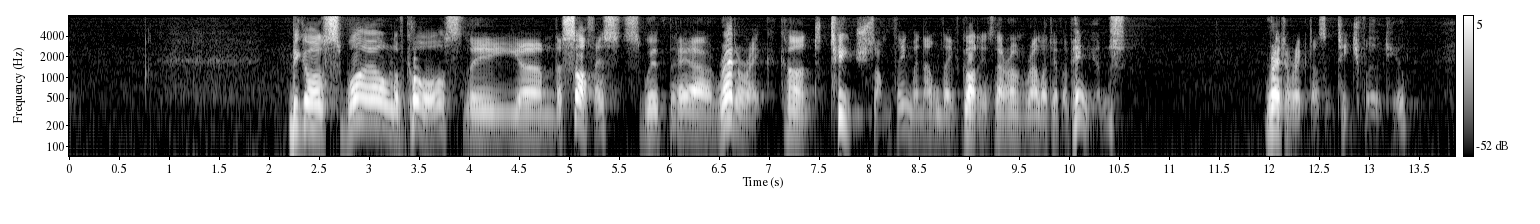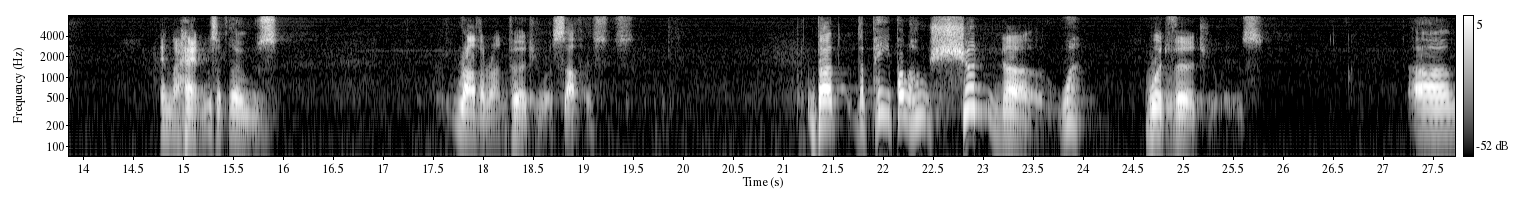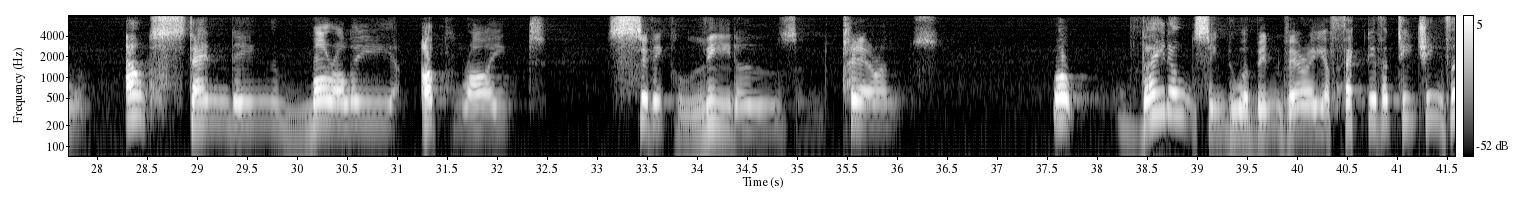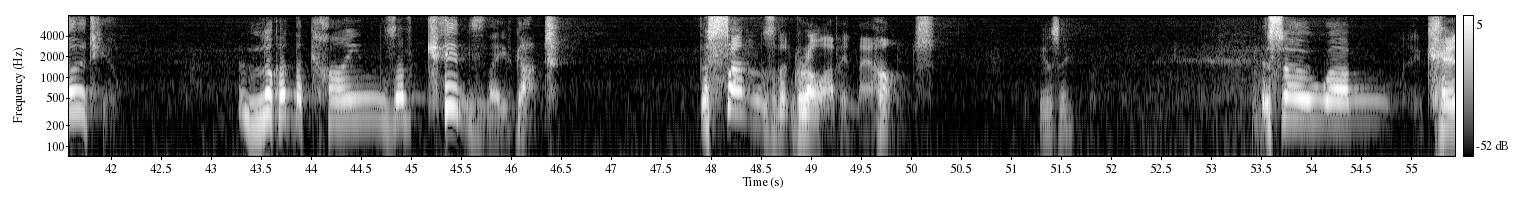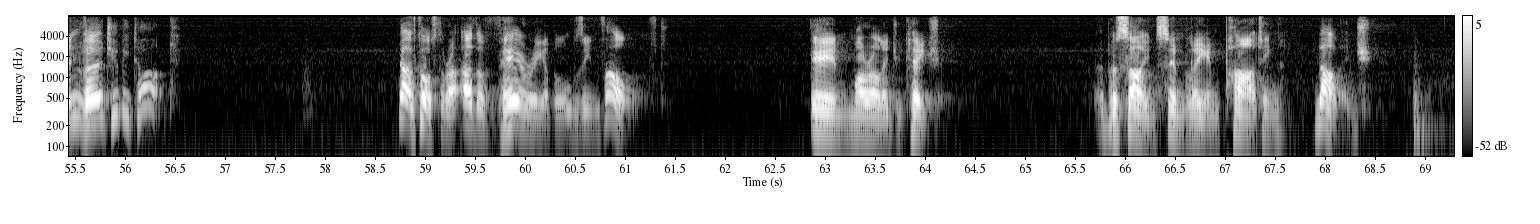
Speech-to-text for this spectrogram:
Because while, of course, the, um, the sophists, with their rhetoric, can't teach something when all they've got is their own relative opinions, rhetoric doesn't teach virtue in the hands of those rather unvirtuous sophists. But the people who should know what virtue is, um, outstanding, morally upright civic leaders and parents, well, they don't seem to have been very effective at teaching virtue. Look at the kinds of kids they've got the sons that grow up in their homes. You see? So, um, can virtue be taught? Now, of course, there are other variables involved in moral education besides simply imparting knowledge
